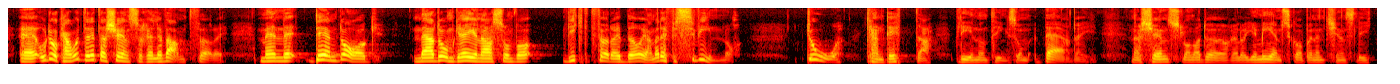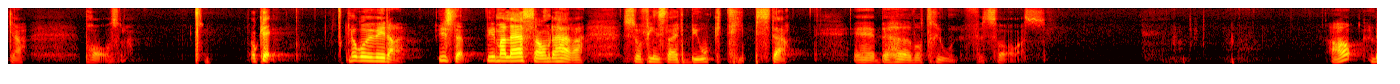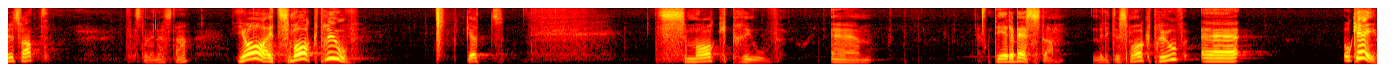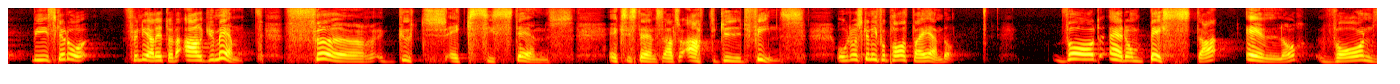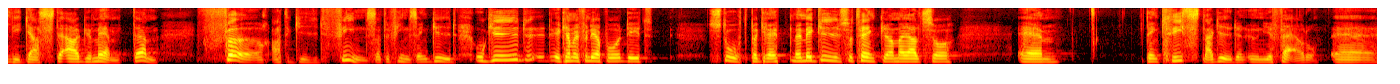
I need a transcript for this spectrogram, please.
Eh, och då kanske inte detta känns så relevant för dig. Men eh, den dag när de grejerna som var viktigt för dig i början, när det försvinner, då kan detta bli någonting som bär dig. När känslorna dör eller gemenskapen inte känns lika bra. Okej, okay. då går vi vidare. Just det, vill man läsa om det här så finns det ett boktips där. Eh, behöver tron försvaras? Ja, det blir svart. Testar vi nästa. Ja, ett smakprov. Gött. Smakprov. Ehm, det är det bästa med lite smakprov. Eh, okej, okay, vi ska då fundera lite över argument för Guds existens. Existens, alltså att Gud finns. Och då ska ni få prata igen då. Vad är de bästa eller vanligaste argumenten för att Gud finns, att det finns en Gud. Och Gud, det kan man fundera på, det är ett stort begrepp, men med Gud så tänker jag mig alltså eh, den kristna guden ungefär. Då. Eh,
